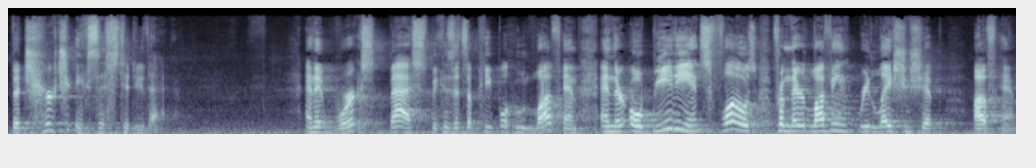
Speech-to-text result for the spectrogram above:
The church exists to do that. And it works best because it's a people who love him, and their obedience flows from their loving relationship of him.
